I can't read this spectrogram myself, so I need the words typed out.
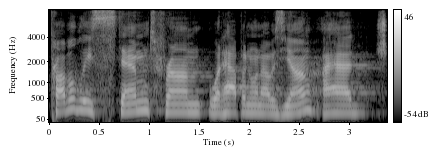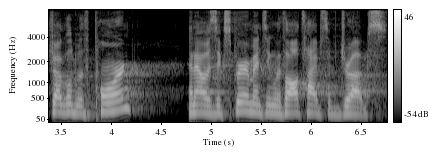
probably stemmed from what happened when I was young. I had struggled with porn, and I was experimenting with all types of drugs.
